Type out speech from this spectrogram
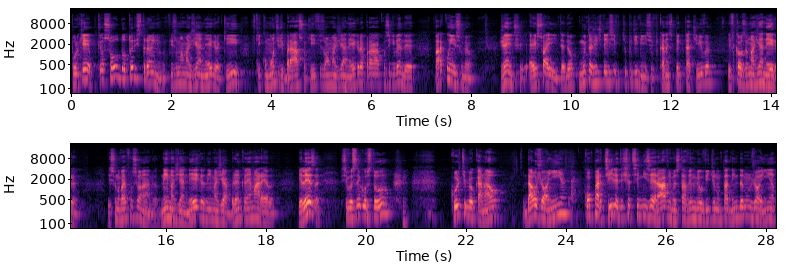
Por quê? Porque eu sou o Doutor Estranho. Fiz uma magia negra aqui, fiquei com um monte de braço aqui, fiz uma magia negra para conseguir vender. Para com isso, meu. Gente, é isso aí, entendeu? Muita gente tem esse tipo de vício, ficar na expectativa e ficar usando magia negra. Isso não vai funcionar, meu. Nem magia negra, nem magia branca, nem amarela. Beleza? Se você gostou, curte meu canal, dá o joinha, compartilha, deixa de ser miserável, meu. Você tá vendo meu vídeo não tá nem dando um joinha.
